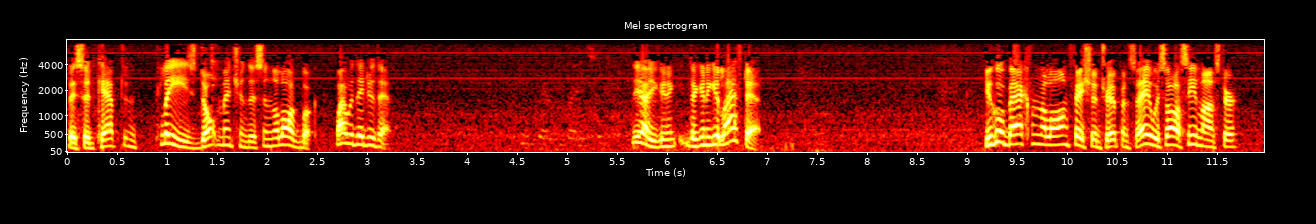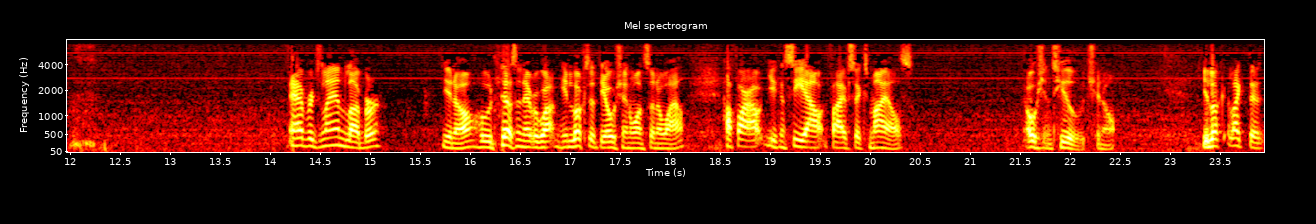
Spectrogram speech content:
They said, Captain, please don't mention this in the logbook. Why would they do that? Yeah, gonna, they're going to get laughed at. You go back from a long fishing trip and say, hey, we saw a sea monster. Average landlubber, you know, who doesn't ever go out, he looks at the ocean once in a while. How far out? You can see out five, six miles. Ocean's huge, you know. You look like the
